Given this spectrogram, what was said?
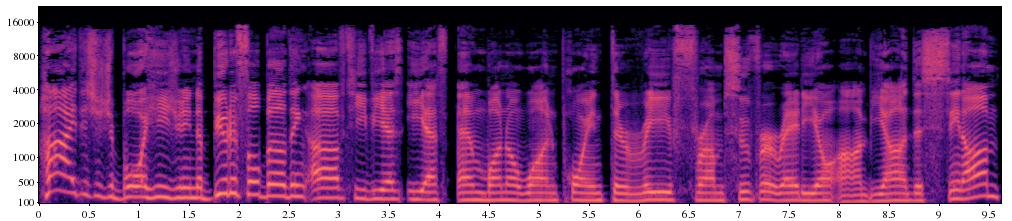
Hi, this is your boy Heejun in the beautiful building of TBS eFM 101.3 from Super Radio on Beyond the Scene. Um,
